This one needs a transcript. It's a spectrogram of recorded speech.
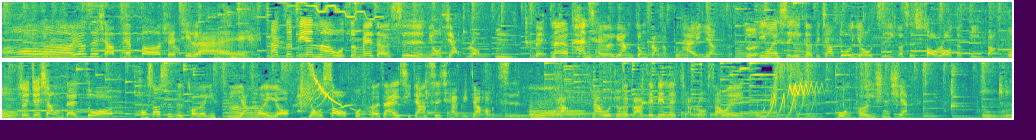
哦，又是小 pepper 学起来。那这边呢，我准备的是牛绞肉。嗯，对，那个看起来有两种长得不太一样的。对，因为是一个比较多油脂，一个是瘦肉的地方。嗯，所以就像我们在做红烧狮子头的意思一样，会有油瘦混合在一起，这样吃起来比较好吃。嗯，好，那我就会把这边的绞肉稍微混合一下下。混合。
